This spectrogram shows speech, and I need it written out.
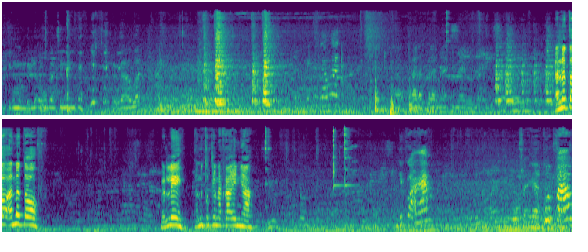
Hindi mambila ko kasi kagawad. Ano to? Ano to? Merle, ano to kinakain niya? Hindi ko alam. Tupaw.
